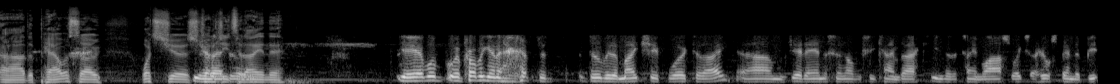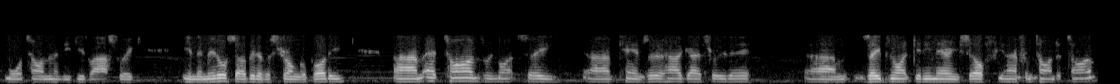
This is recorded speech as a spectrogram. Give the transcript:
uh, the power. So, what's your strategy yeah, today in there? Yeah, we're, we're probably going to have to do a bit of makeshift work today. Um, Jed Anderson obviously came back into the team last week, so he'll spend a bit more time than he did last week in the middle, so a bit of a stronger body. Um, at times, we might see uh, Cam Zurhaar go through there Um, Zeebs might get in there himself, you know, from time to time.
